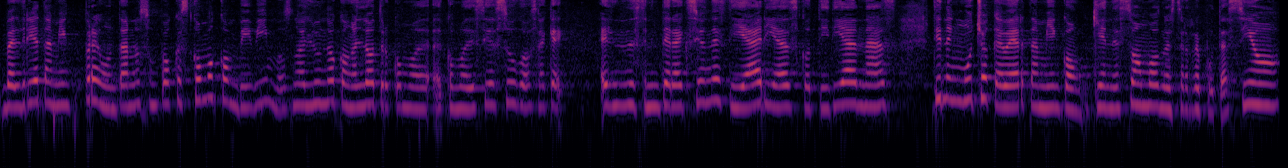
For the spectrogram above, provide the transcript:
valdría también preguntarnos un poco es cómo convivimos, ¿no? El uno con el otro, como, como decía Hugo, o sea, que en nuestras interacciones diarias, cotidianas, tienen mucho que ver también con quiénes somos, nuestra reputación,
